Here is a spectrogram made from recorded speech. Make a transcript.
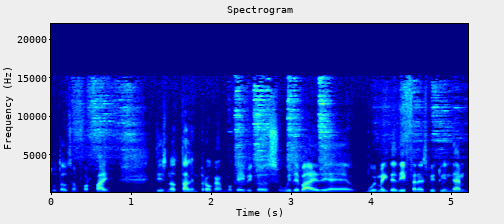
2004-5. This is not talent program, okay? Because we divide, uh, we make the difference between them.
